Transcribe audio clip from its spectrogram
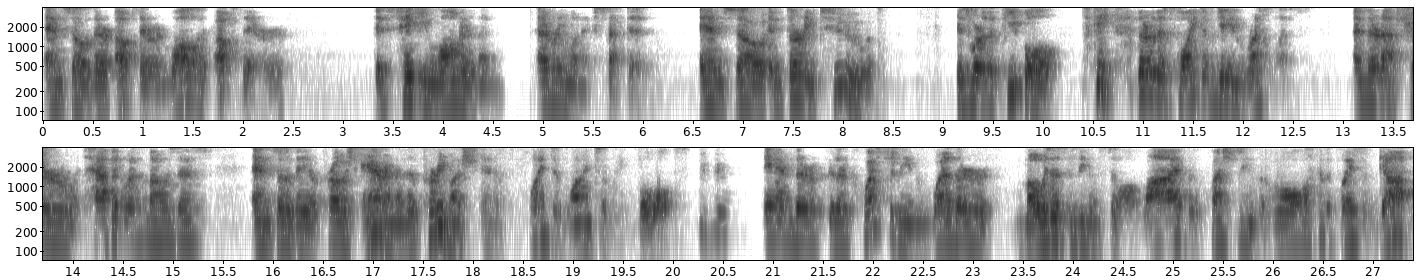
And so they're up there, and while they're up there, it's taking longer than everyone expected. And so in 32 is where the people, they're at this point of getting restless, and they're not sure what's happened with Moses. And so they approach Aaron, and they're pretty much in a point of wanting to revolt. Mm-hmm. And they're, they're questioning whether Moses is even still alive. They're questioning the role and the place of God.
